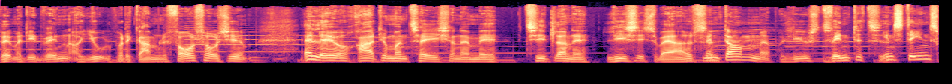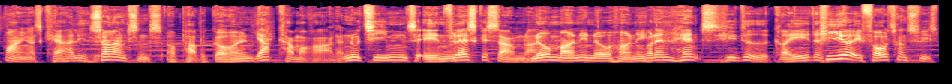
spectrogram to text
Hvem er dit ven og jul på det gamle forsorgshjem, at lave radiomontagerne med titlerne Lisses værelse, Men dommen er på livs ventetid, En stensprængers kærlighed, Sørensens og Papagøjen, Jagtkammerater, Nu timen til ende, Flaskesamler, No Money, No Honey, Hvordan Hans hittede Grete, Piger i fortrinsvis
